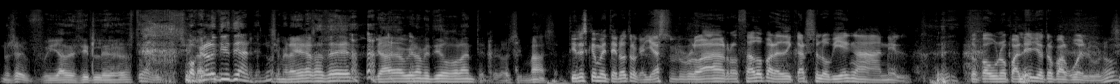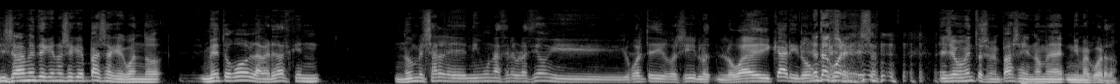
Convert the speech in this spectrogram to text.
no sé, fui a decirle, hostia, si, ¿Por qué la- no lo tiraste antes, no? si me la llegas a hacer, ya hubiera metido el gol antes, pero sin más. Tienes que meter otro que ya lo ha rozado para dedicárselo bien a Anel. ¿eh? Toca uno para él y otro para el Huelu, ¿no? Sí, solamente que no sé qué pasa, que cuando meto gol, la verdad es que no me sale ninguna celebración y igual te digo, sí, lo, lo voy a dedicar y luego... No te acuerdes. En ese momento se me pasa y no me, ni me acuerdo.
